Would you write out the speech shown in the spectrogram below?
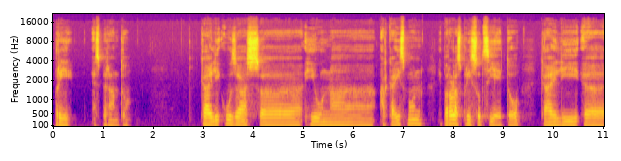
pri Esperanto. Kai li usas eh, uh, iun uh, eh, arcaismon, li parolas pri societo, kai li uh,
